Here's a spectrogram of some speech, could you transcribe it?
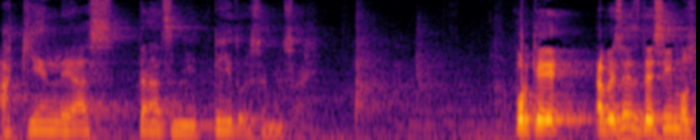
¿A quién le has transmitido ese mensaje? porque a veces decimos,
